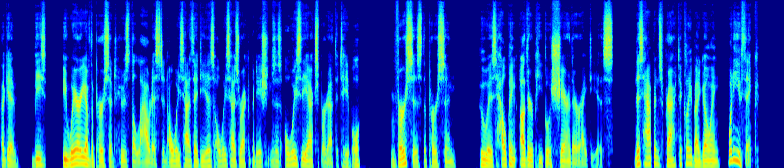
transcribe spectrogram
again, be be wary of the person who's the loudest and always has ideas, always has recommendations, is always the expert at the table, versus the person who is helping other people share their ideas. This happens practically by going, "What do you think?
